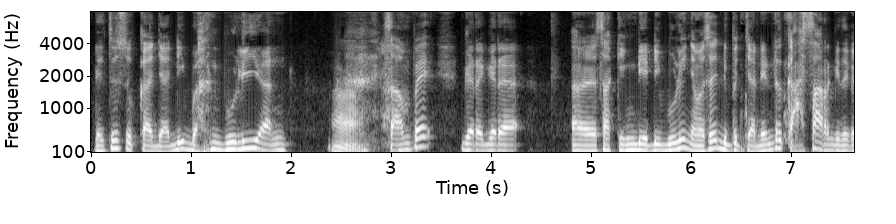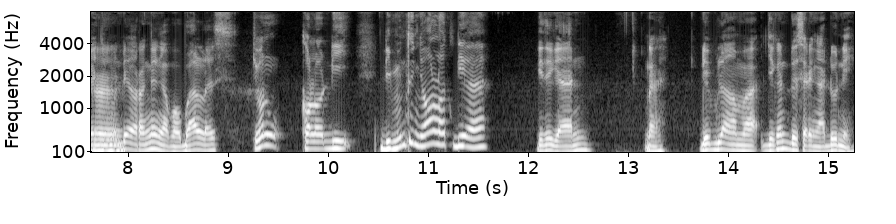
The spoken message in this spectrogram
dia tuh suka jadi bahan bulian. Ah. sampai gara-gara eh, saking dia dibulinya, maksudnya dipencanin itu kasar gitu kan. Cuman dia orangnya nggak mau bales. Cuman kalau di dimin tuh nyolot dia, gitu kan. Nah dia bilang sama, dia kan udah sering ngadu nih.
